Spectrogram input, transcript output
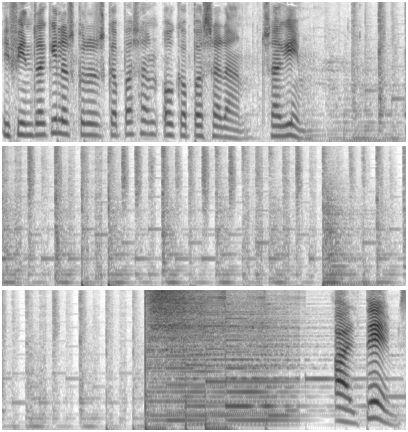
I fins aquí les coses que passen o que passaran. Seguim. El temps.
